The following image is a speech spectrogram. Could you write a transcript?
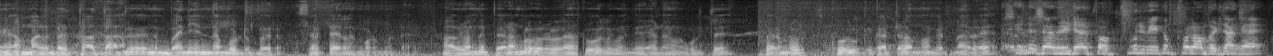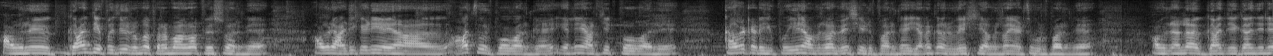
எங்கள் அம்மாவில் தாத்தா இந்த பனியன் தான் போட்டுப்பார். சட்டை எல்லாம் போட மாட்டார். அவர் வந்து பெரம்பலூரில் ஸ்கூலுக்கு வந்து இடம் கொடுத்து பெரம்பலூர் ஸ்கூலுக்கு கட்டடமும் கட்டினாரு. சின்னசாமி ரெட்டியார் இப்போ பூர்வீகம் பூலாம்படி தாங்க அவர் காந்தியை பற்றி ரொம்ப பிரமாதமாக பேசுவாருங்க. அவர் அடிக்கடி ஆத்தூர் போவாருங்க. என்னையும் அழைச்சிட்டு போவார். கடைக்கடைக்கு போய் அவர் தான் வேஷ்டி எடுப்பாருங்க. எனக்கு அவர் வேஷ்டி அவர் தான் எடுத்து கொடுப்பாருங்க. அவர் நல்லா காந்தி காந்தினே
